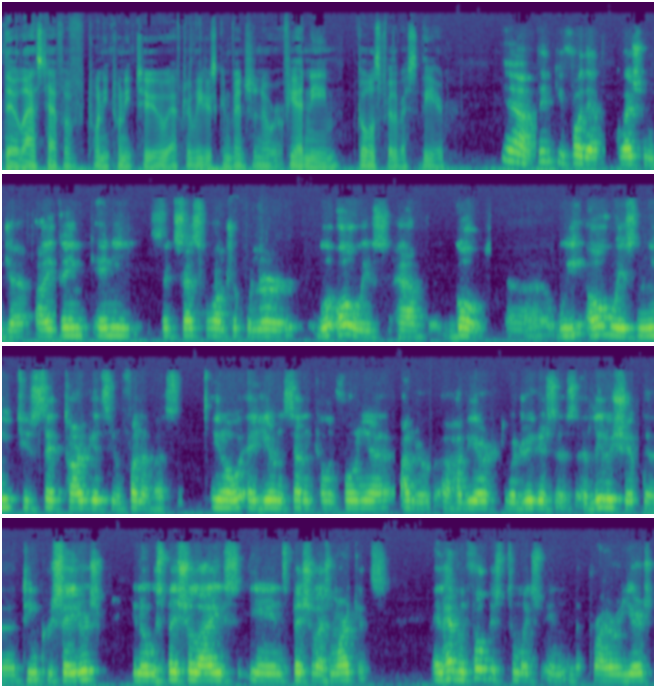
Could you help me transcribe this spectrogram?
the last half of 2022 after Leaders Convention, or if you had any goals for the rest of the year. Yeah, thank you for that question, Jeff. I think any successful entrepreneur will always have goals. Uh, we always need to set targets in front of us. You know, uh, here in Southern California, under uh, Javier Rodriguez's leadership, the Team Crusaders, you know, we specialize in specialized markets and haven't focused too much in the prior years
